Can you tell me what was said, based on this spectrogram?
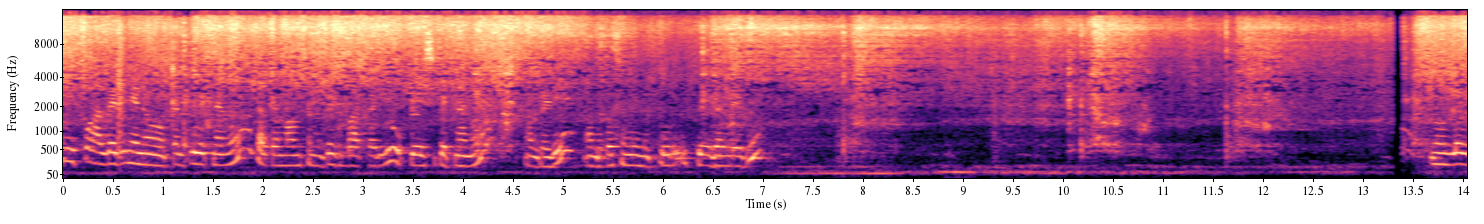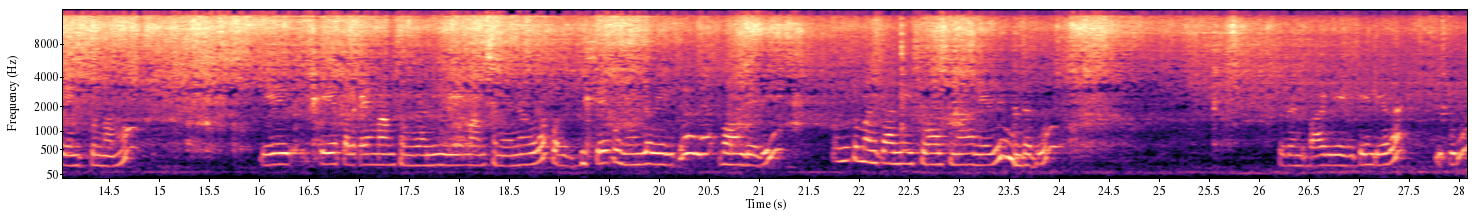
ఉప్పు ఆల్రెడీ నేను కలిపి పెట్టినాను. తలకాయ మాంసం ఉంటే బాగా కడిగి ఉప్పు వేసి పెట్టినాను ఆల్రెడీ అందుకోసం నేను ఉప్పు ఉప్పు వేయడం లేదు. నూనెలో వేయించుకున్నాము. ఏ ఏ తలకాయ మాంసం కానీ ఏ మాంసం అయినా కూడా కొద్దిసేపు నూనెలో వేగితే బాగుండేది. కొంచెం మనకు అన్ని సువాసన అనేది ఉండదు. చూడండి బాగా వేగిపోయింది కదా. ఇప్పుడు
